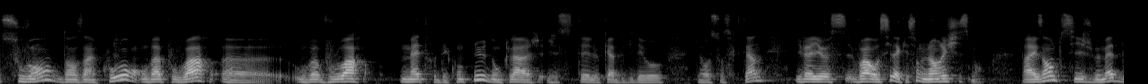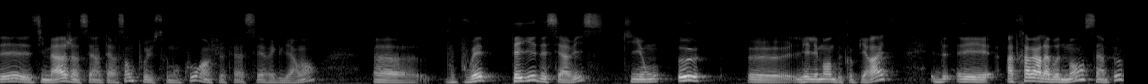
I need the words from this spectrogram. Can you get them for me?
souvent, dans un cours, on va, pouvoir, on va vouloir mettre des contenus. Donc là, j'ai cité le cas de vidéo de ressources externes. Il va y avoir aussi la question de l'enrichissement. Par exemple, si je veux mettre des images assez intéressantes pour illustrer mon cours, hein, je le fais assez régulièrement, euh, vous pouvez payer des services qui ont, eux, euh, l'élément de copyright. Et, à travers l'abonnement, c'est un peu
